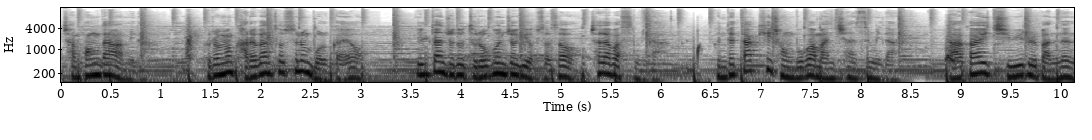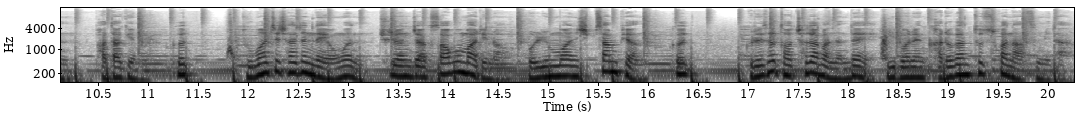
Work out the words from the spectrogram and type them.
참 황당합니다. 그러면 가르간토스는 뭘까요? 일단 저도 들어본 적이 없어서 찾아봤습니다. 근데 딱히 정보가 많지 않습니다. 나가의 지위를 받는 바다 괴물 끝. 두 번째 찾은 내용은 출연작 서브마리너 볼륨 1 13편 끝. 그래서 더 찾아봤는데 이번엔 가르간투스가 나왔습니다.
